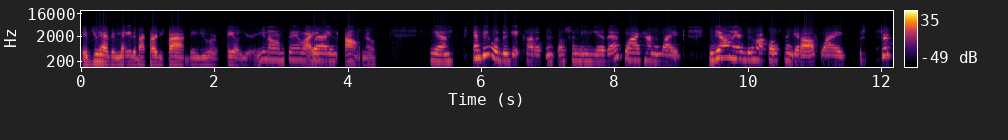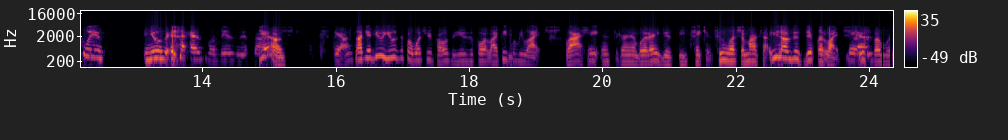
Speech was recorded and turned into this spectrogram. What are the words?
if you haven't made it by 35, then you're a failure. You know what I'm saying? Like Right. I don't know. Yeah. And people do get caught up in social media. That's why I kind of like get on there, do my post, and get off. Like strictly use it as for business. So, Yeah, Yeah. like if you use it for what you're supposed to use it for, like people be like, "Well, I hate Instagram, but they just be taking too much of my time." You know, just different. Like Yeah. there's so much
